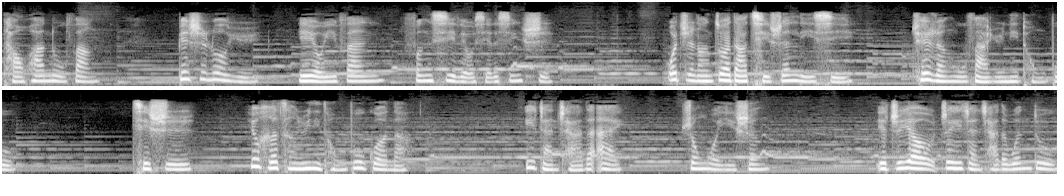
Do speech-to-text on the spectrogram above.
桃花怒放，便是落雨，也有一番风细柳斜的心事。我只能做到起身离席，却仍无法与你同步。其实，又何曾与你同步过呢？一盏茶的爱，终我一生，也只有这一盏茶的温度，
